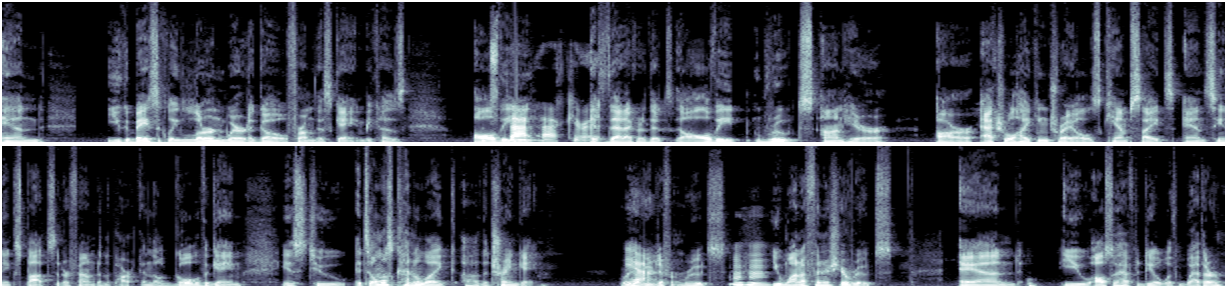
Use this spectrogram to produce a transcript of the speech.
And you could basically learn where to go from this game because all It's the that accurate. it's that accurate. That's all the routes on here are actual hiking trails, campsites, and scenic spots that are found in the park. And the goal of the game is to. It's almost kind of like uh, the train game, where you have your different routes. mm-hmm. You want to finish your routes, and you also have to deal with weather.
